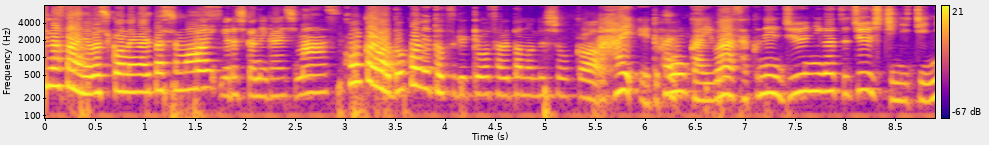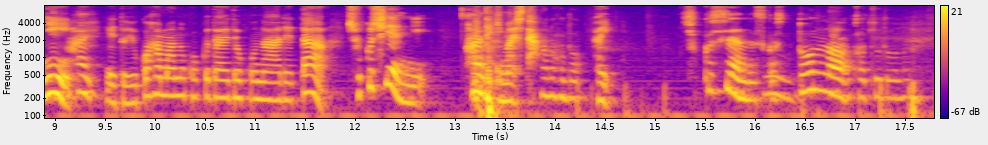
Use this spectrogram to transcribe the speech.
ティナさんよろしくお願いいたします。はい、よろしくお願いします。今回はどこに突撃をされたのでしょうか？はい、えっ、ー、と、はい、今回は昨年12月17日に、はい、えっ、ー、と、横浜の国大で行われた食支援に行ってきました。なるほど。はい。食支援ですか、うん、どんな活動なんですか？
